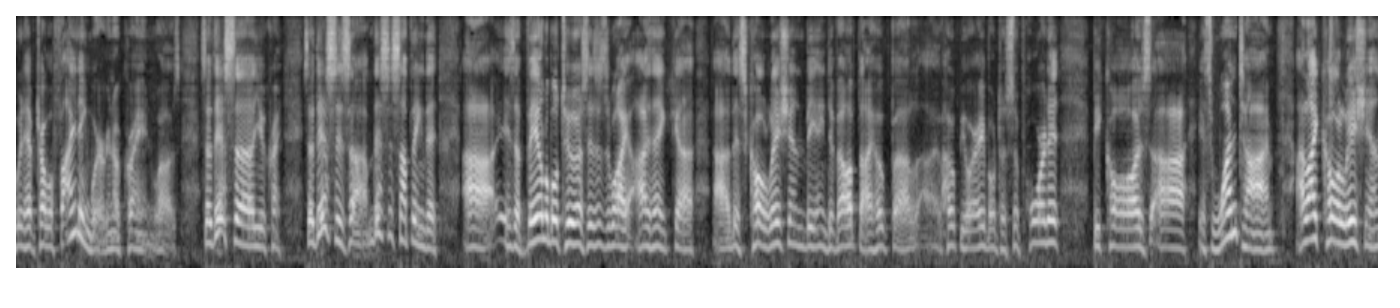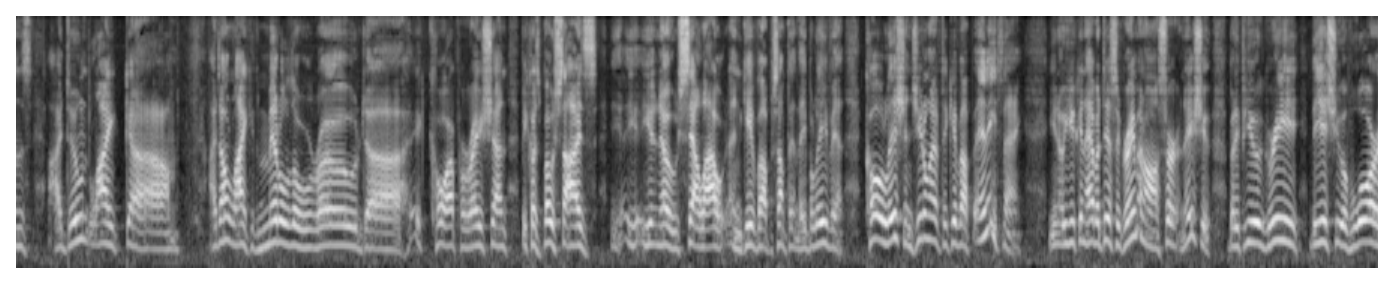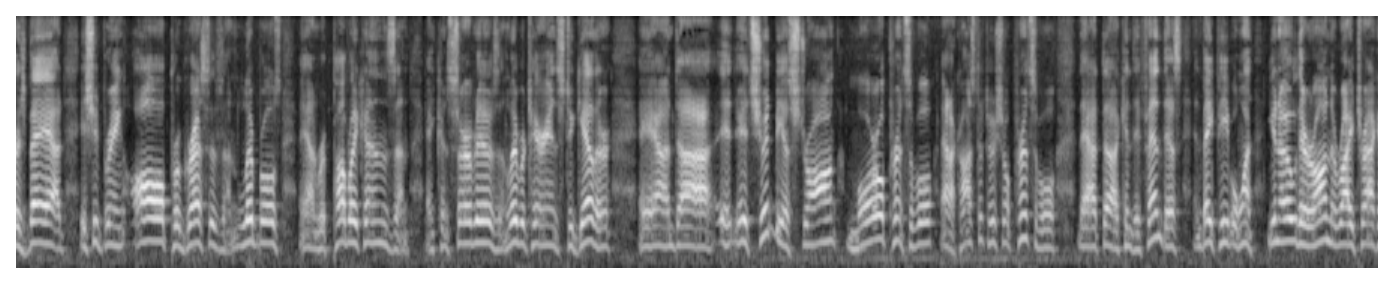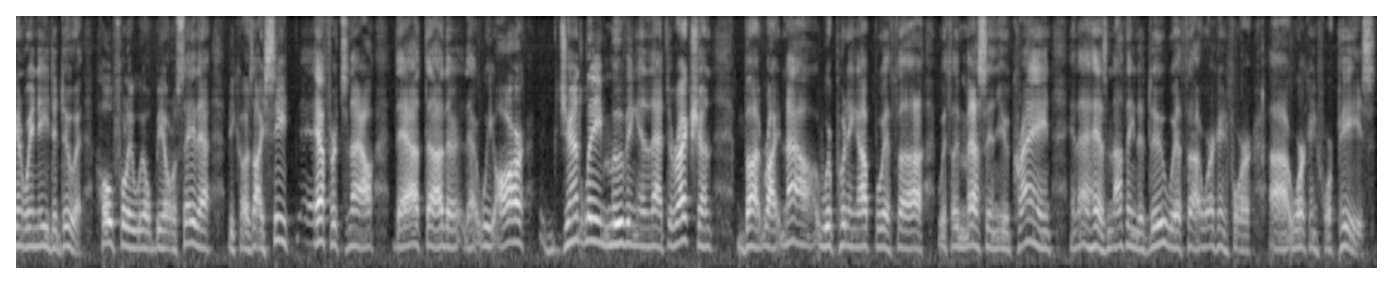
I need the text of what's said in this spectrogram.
would have trouble finding where Ukraine was. So this uh, Ukraine. So this is um, this is something that uh, is available to us. This is why I think uh, uh this coalition being developed. I hope uh, I hope you are able to support it because uh, it's one time. I like coalitions. I don't like. Um, I don't like middle of the road uh, cooperation because both sides, you, you know, sell out and give up something they believe in. Coalitions, you don't have to give up anything. You know, you can have a disagreement on a certain issue, but if you agree the issue of war is bad, it should bring all progressives and liberals and Republicans and, and conservatives and libertarians together. And uh, it, it, should be a strong moral principle and a constitutional principle that uh, can defend this and make people want, you know, they're on the right track and we need to do it. Hopefully, we'll be able to say that because I see efforts now that, uh, that we are gently moving in that direction. But right now, we're putting up with, uh, with a mess in Ukraine, and that has nothing to do with uh, working, for, uh, working for peace.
